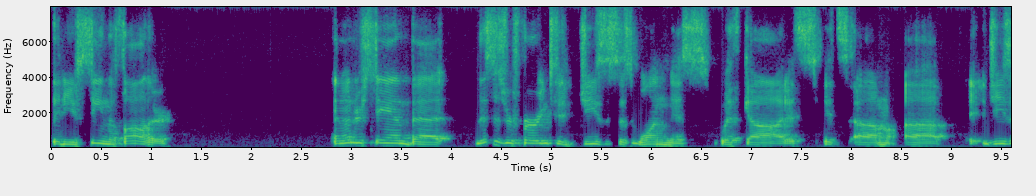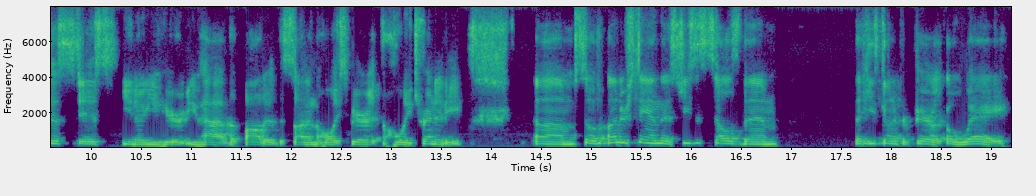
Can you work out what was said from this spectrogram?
then you've seen the Father. And understand that this is referring to Jesus's oneness with God. It's it's um, uh, Jesus is you know you hear you have the Father, the Son, and the Holy Spirit, the Holy Trinity. Um, so understand this. Jesus tells them that He's going to prepare a way.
